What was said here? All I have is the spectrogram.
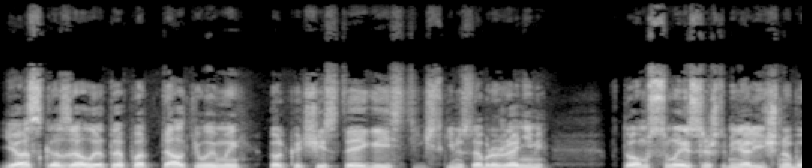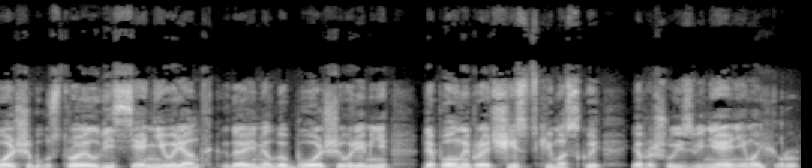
Я сказал это подталкиваемый только чисто эгоистическими соображениями, в том смысле, что меня лично больше бы устроил весенний вариант, когда я имел бы больше времени для полной прочистки Москвы. Я прошу извинения, мой фюрер.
